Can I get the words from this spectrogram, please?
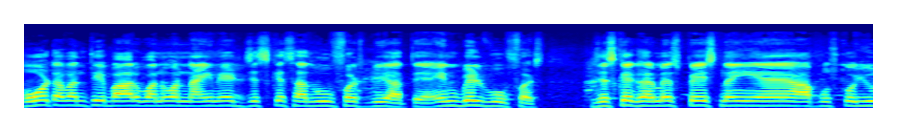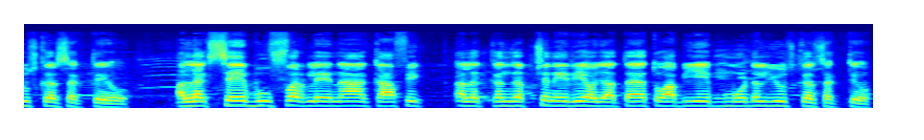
boAt Aavante bar 1198 जिसके साथ वूफर्स भी आते हैं इनबिल्ड वूफर्स जिसके घर में स्पेस नहीं है आप उसको यूज़ कर सकते हो। अलग से बूफर लेना काफ़ी अलग कंजप्शन एरिया हो जाता है तो आप ये मॉडल यूज़ कर सकते हो।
